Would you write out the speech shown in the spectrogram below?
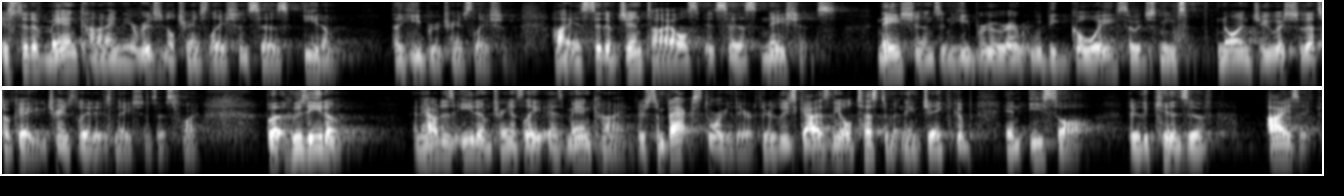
Instead of mankind, the original translation says Edom, the Hebrew translation. Uh, instead of Gentiles, it says nations. Nations in Hebrew would be goy, so it just means non Jewish, so that's okay. You translate it as nations, that's fine. But who's Edom? And how does Edom translate as mankind? There's some backstory there. There are these guys in the Old Testament named Jacob and Esau. They're the kids of Isaac.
